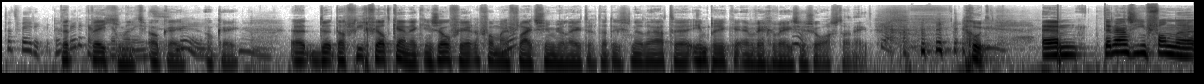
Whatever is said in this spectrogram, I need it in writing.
Dat weet ik, dat, dat weet, ik weet je niet. Oké, nee, oké. Nee. Uh, dat vliegveld ken ik in zoverre van mijn ja? flight simulator. Dat is inderdaad uh, inprikken en wegwezen, ja. zoals dat heet. Ja. Goed. Um, ten aanzien van uh,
